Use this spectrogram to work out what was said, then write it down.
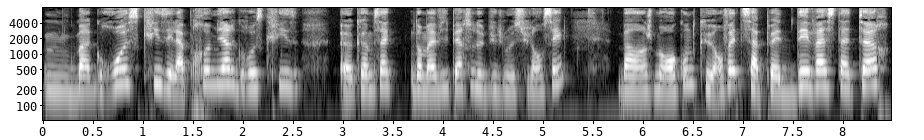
ma grosse crise et la première grosse crise euh, comme ça dans ma vie perso depuis que je me suis lancée, ben je me rends compte que en fait ça peut être dévastateur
